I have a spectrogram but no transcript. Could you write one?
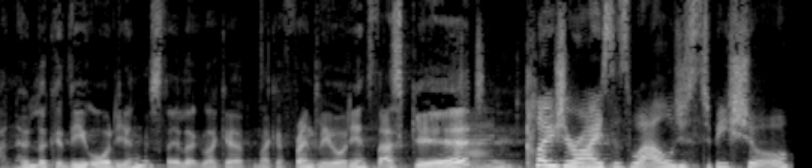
I don't know look at the audience. They look like a like a friendly audience. That's good. And close your eyes as well, just to be sure.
